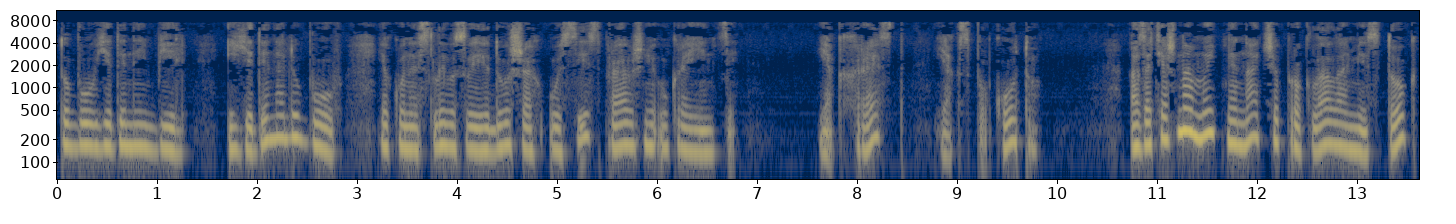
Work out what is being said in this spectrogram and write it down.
То був єдиний біль і єдина любов, яку несли у своїх душах усі справжні українці, як хрест, як спокуту, а затяжна мить неначе проклала місток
